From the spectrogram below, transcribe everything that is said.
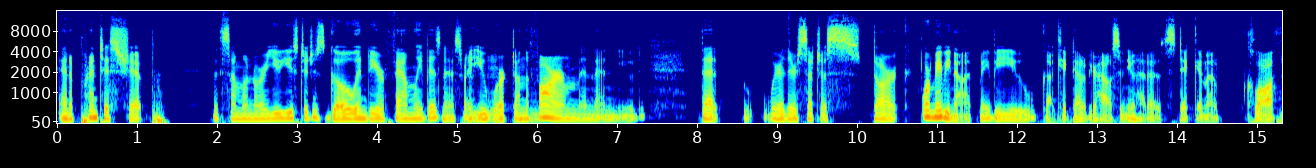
an apprenticeship with someone, or you used to just go into your family business, right? Mm-hmm. You worked on the mm-hmm. farm, and then you'd that where there's such a stark, or maybe not. Maybe you got kicked out of your house and you had a stick and a cloth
